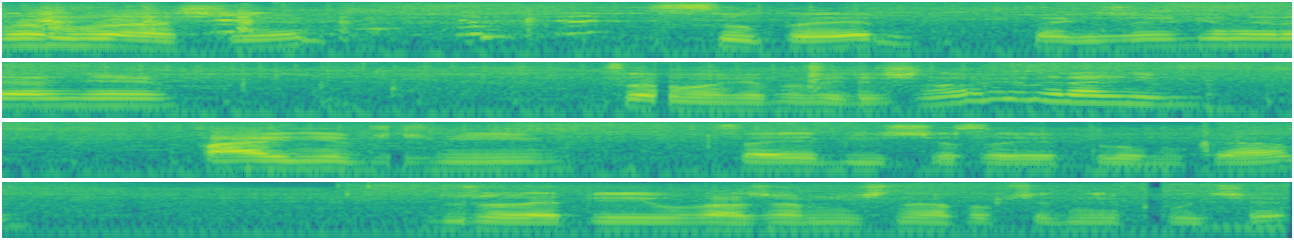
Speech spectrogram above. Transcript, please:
no właśnie. Super. Także generalnie co mogę powiedzieć? No generalnie fajnie brzmi, zajebiście sobie plumka. Dużo lepiej uważam niż na poprzedniej płycie.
